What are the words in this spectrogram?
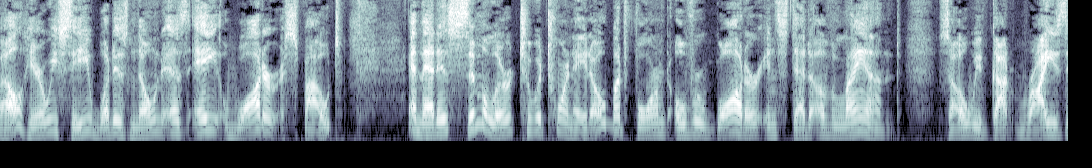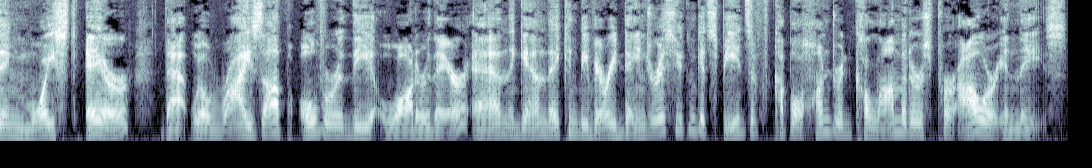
Well, here we see what is known as a water spout. And that is similar to a tornado, but formed over water instead of land. So we've got rising moist air that will rise up over the water there. And again, they can be very dangerous. You can get speeds of a couple hundred kilometers per hour in these.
